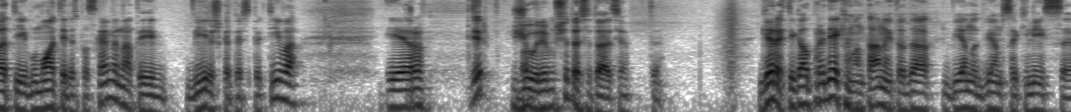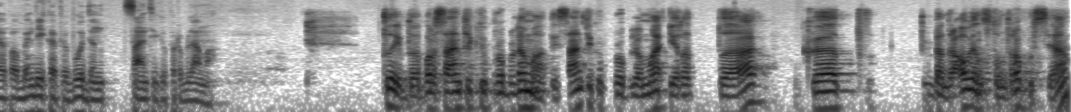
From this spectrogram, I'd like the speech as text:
Vat jeigu moteris paskambina, tai vyriška perspektyva. Ir Ir žiūrim šitą situaciją. Ta. Gerai, tai gal pradėkime, Antanai, tada vienu, dviem sakiniais e, pabandyk apibūdinti santykių problemą. Taip, dabar santykių problema. Tai santykių problema yra ta, kad bendraujant su antra pusė,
